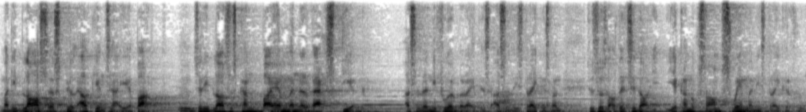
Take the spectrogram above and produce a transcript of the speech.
maar die blasers speel elkeen sy eie part. Mm. So die blasers kan baie minder wegsteek as hulle nie voorberei is as hulle die strykers want soos ons altyd sê daar jy kan nog saam swem in die strykergroep.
